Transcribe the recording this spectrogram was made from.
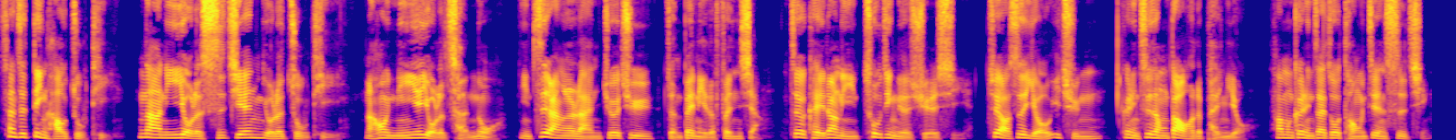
甚至定好主题。那你有了时间，有了主题，然后你也有了承诺，你自然而然就会去准备你的分享。这个可以让你促进你的学习。最好是有一群跟你志同道合的朋友，他们跟你在做同一件事情。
